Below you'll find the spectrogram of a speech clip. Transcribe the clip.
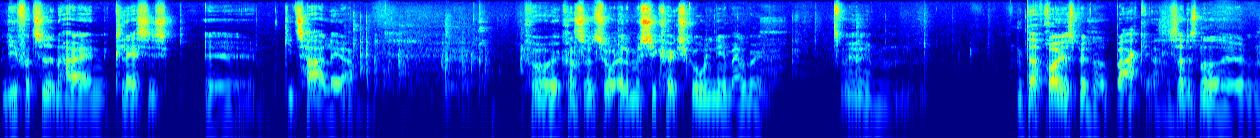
Lige for tiden har jeg en klassisk øh, guitarlærer på øh, konservator eller musikhøgskolen i Malmø. Øh, der prøver jeg at spille noget bak. Altså så er det sådan noget... Øh,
